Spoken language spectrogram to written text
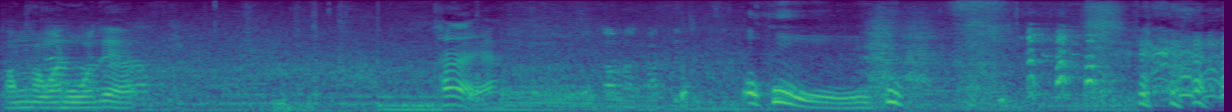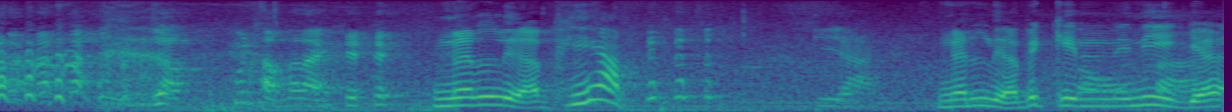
ทองทองม้วนม้วนด้วยครับเท่าไหร่อะเก้าร้อยเก้าสิบโอ้โหครับคุณทำอะไร เงินเหลือเพียบกี่อย่างเงินเหลือไปกินไอ้นี่อีกเยอะ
